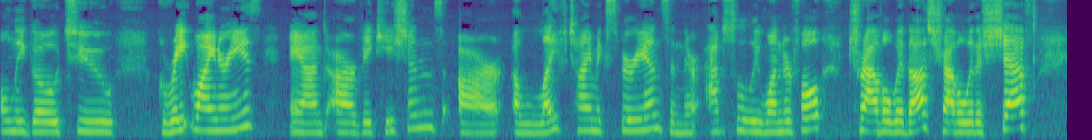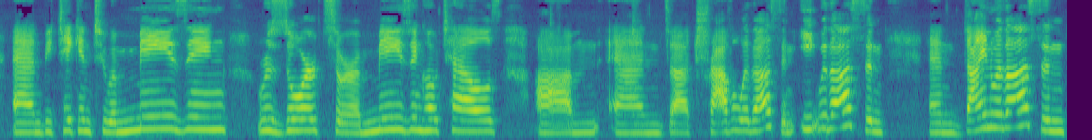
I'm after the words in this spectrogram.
only go to great wineries and our vacations are a lifetime experience and they're absolutely wonderful. Travel with us, travel with a chef, and be taken to amazing resorts or amazing hotels um, and uh, travel with us and eat with us and and dine with us and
